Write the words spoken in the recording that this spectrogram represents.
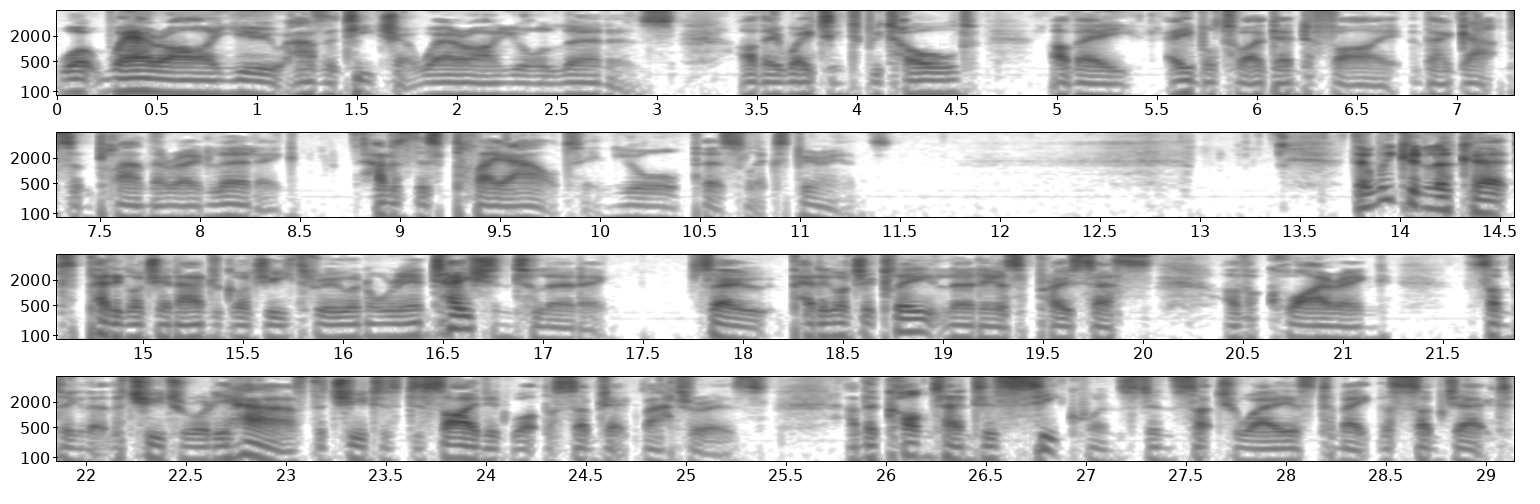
What, where are you as a teacher? Where are your learners? Are they waiting to be told? Are they able to identify their gaps and plan their own learning? How does this play out in your personal experience? Then we can look at pedagogy and andragogy through an orientation to learning. So, pedagogically, learning is a process of acquiring something that the tutor already has. The tutor's decided what the subject matter is, and the content is sequenced in such a way as to make the subject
